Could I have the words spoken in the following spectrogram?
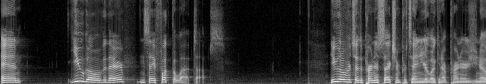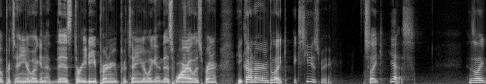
And you go over there and say, fuck the laptops. You go over to the printer section, pretending you're looking at printers, you know, pretending you're looking at this 3D printer, pretending you're looking at this wireless printer. You come over and be like, excuse me. It's like, yes. It's like,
